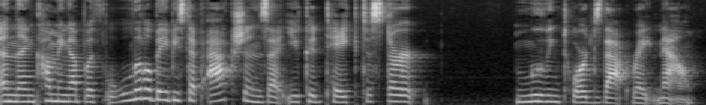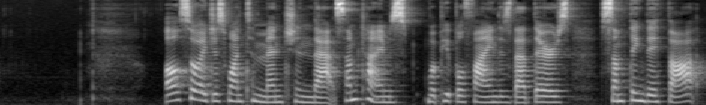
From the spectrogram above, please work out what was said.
and then coming up with little baby step actions that you could take to start moving towards that right now. Also, I just want to mention that sometimes what people find is that there's something they thought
